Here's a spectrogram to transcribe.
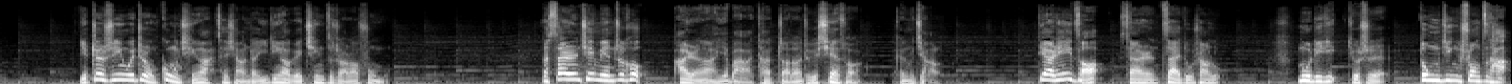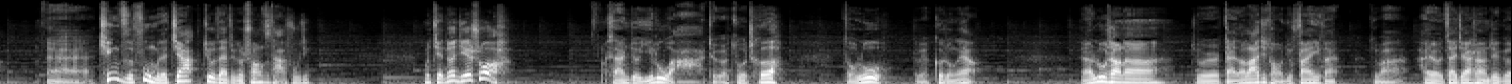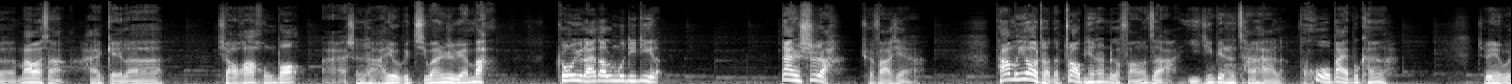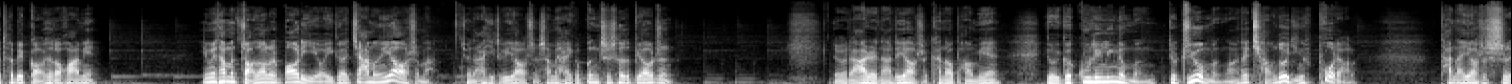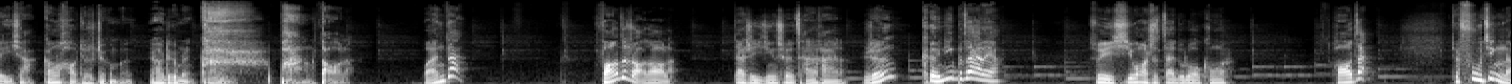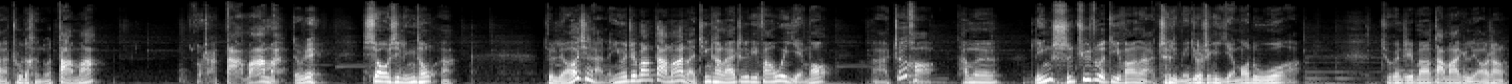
也正是因为这种共情啊，才想着一定要给亲子找到父母。”那三人见面之后，阿仁啊也把他找到这个线索跟他们讲了。第二天一早，三人再度上路，目的地就是东京双子塔。哎，亲子父母的家就在这个双子塔附近。我们简短结束啊，三人就一路啊，这个坐车、走路，对不对？各种各样。然后路上呢，就是逮到垃圾桶就翻一翻，对吧？还有再加上这个妈妈桑还给了小花红包，哎，身上还有个几万日元吧。终于来到了目的地了，但是啊，却发现啊。他们要找的照片上这个房子啊，已经变成残骸了，破败不堪啊！这边有个特别搞笑的画面，因为他们找到了包里有一个家门钥匙嘛，就拿起这个钥匙，上面还有一个奔驰车的标志呢。这个阿仁拿着钥匙，看到旁边有一个孤零零的门，就只有门啊，那墙都已经破掉了。他拿钥匙试了一下，刚好就是这个门，然后这个门咔砰倒了，完蛋！房子找到了，但是已经是残骸了，人。肯定不在了呀，所以希望是再度落空啊。好在这附近呢住的很多大妈，我说大妈嘛，对不对？消息灵通啊，就聊起来了。因为这帮大妈呢经常来这个地方喂野猫啊，正好他们临时居住的地方呢，这里面就是个野猫的窝啊，就跟这帮大妈给聊上了。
